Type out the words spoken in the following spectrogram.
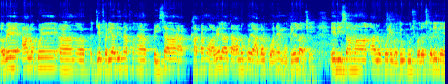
હવે આ લોકોએ જે ફરિયાદીના પૈસા ખાતામાં આવેલા હતા આ લોકોએ આગળ કોને મોકલેલા છે? એ દિશામાં આ લોકોની વધુ પૂછપરછ કરીને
